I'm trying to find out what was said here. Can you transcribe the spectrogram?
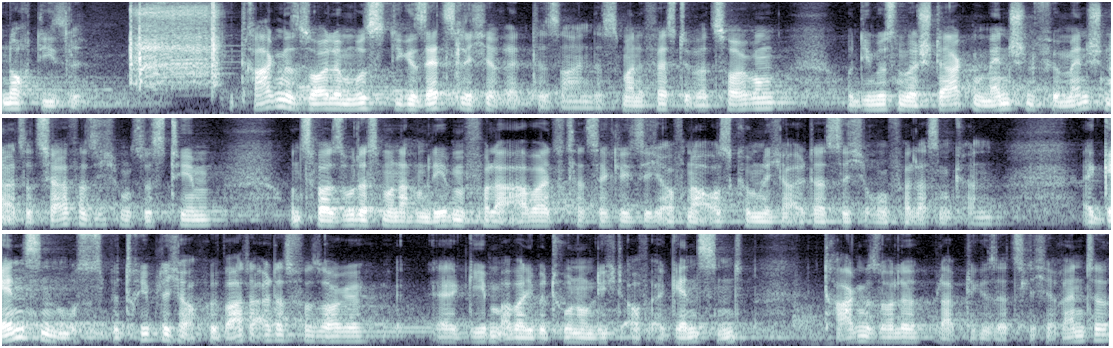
Noch Diesel. Die tragende Säule muss die gesetzliche Rente sein. Das ist meine feste Überzeugung. Und die müssen wir stärken, Menschen für Menschen als Sozialversicherungssystem. Und zwar so, dass man nach dem Leben voller Arbeit tatsächlich sich auf eine auskömmliche Alterssicherung verlassen kann. Ergänzend muss es betriebliche, auch private Altersvorsorge äh, geben, aber die Betonung liegt auf ergänzend. Die tragende Säule bleibt die gesetzliche Rente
